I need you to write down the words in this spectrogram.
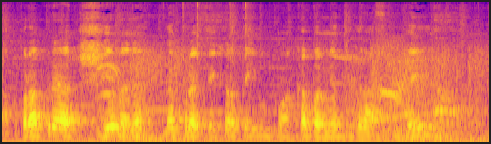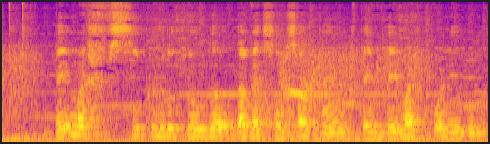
A própria China, né? Dá pra ver que ela tem um acabamento gráfico bem, bem mais simples do que o da versão do Saturno, que tem bem mais polígonos.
